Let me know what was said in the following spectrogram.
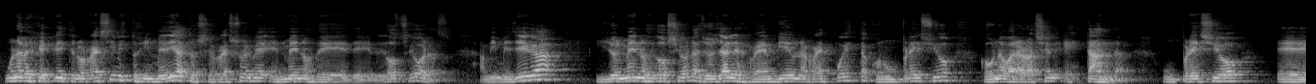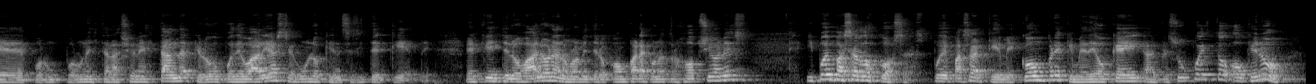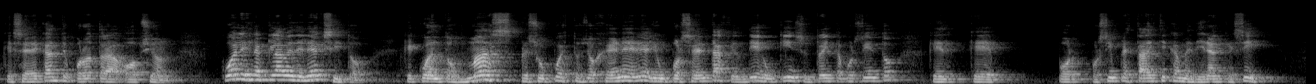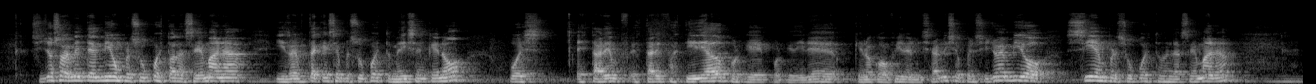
Una vez que el cliente lo recibe, esto es inmediato, se resuelve en menos de, 12 horas. A mí me llega y yo en menos de 12 horas yo ya les reenvié una respuesta con un precio, con una valoración estándar. Un precio eh, por, por, una instalación estándar que luego puede variar según lo que necesite el cliente. El cliente lo valora, normalmente lo compara con otras opciones y pueden pasar dos cosas. Puede pasar que me compre, que me dé ok al presupuesto o que no, que se decante por otra opción. ¿Cuál es la clave del éxito? Que cuantos más presupuestos yo genere, hay un porcentaje, un 10, un 15, un 30%, que, que por, por simple estadística me dirán que sí. Si yo solamente envío un presupuesto a la semana y resulta que ese presupuesto me dicen que no, pues estaré, estaré fastidiado porque, porque diré que no confío en mi servicio, pero si yo envío 100 presupuestos en la semana,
